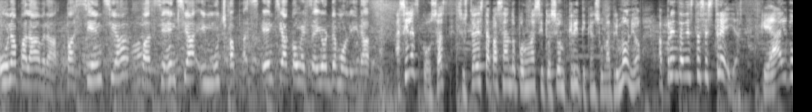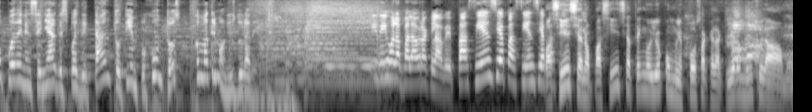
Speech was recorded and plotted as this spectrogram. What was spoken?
Una palabra, paciencia, paciencia y mucha paciencia con el señor de Molina. Así las cosas, si usted está pasando por una situación crítica en su matrimonio, aprenda de estas estrellas, que algo pueden enseñar después de tanto tiempo juntos con matrimonios duraderos. Y dijo la palabra clave, paciencia, paciencia, paciencia. Paciencia, no, paciencia tengo yo con mi esposa que la quiero mucho y la amo.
